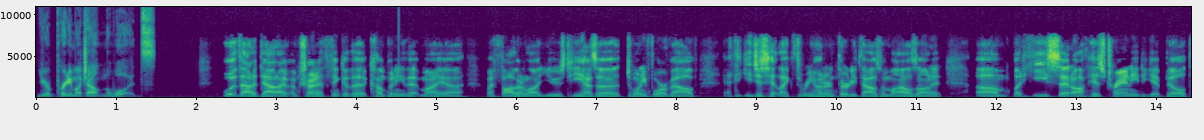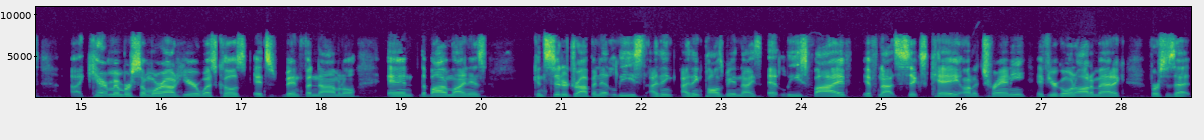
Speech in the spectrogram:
you're pretty much out in the woods. Without a doubt, I, am trying to think of the company that my uh, my father-in-law used. He has a 24 valve. I think he just hit like 330,000 miles on it. Um, but he sent off his tranny to get built. I can't remember somewhere out here, West Coast. It's been phenomenal. And the bottom line is, consider dropping at least I think I think Paul's being nice at least five if not six k on a tranny if you're going automatic versus that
